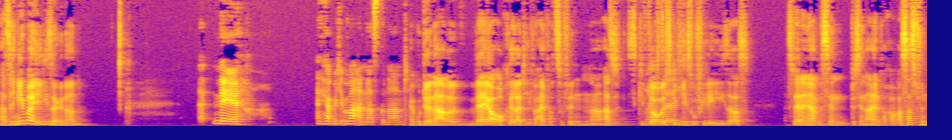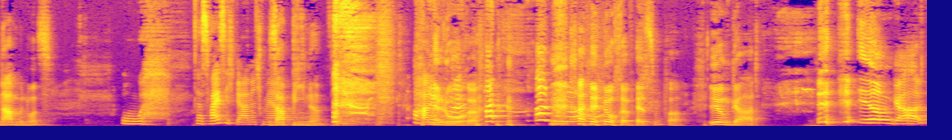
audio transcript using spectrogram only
Hast dich nie mal Elisa genannt? Äh, nee. Ich habe mich immer anders genannt. Ja gut, der Name wäre ja auch relativ einfach zu finden. Ne? Also es gibt, glaube ich, es Richtig. gibt nicht so viele Elisas. Das wäre dann ja ein bisschen, bisschen einfacher. Was hast du für einen Namen benutzt? Oh, das weiß ich gar nicht mehr. Sabine. Hannelore. Hannelore wäre super. Irmgard. Irmgard.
